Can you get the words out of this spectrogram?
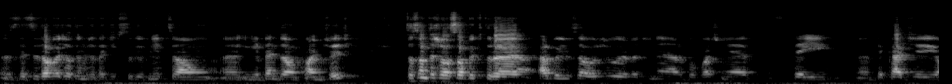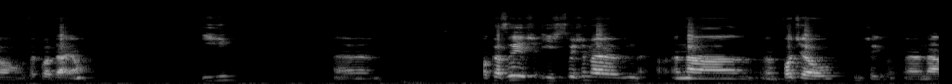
zdecydować o tym, że takich studiów nie chcą um, i nie będą kończyć, to są też osoby, które albo już założyły rodzinę, albo właśnie w tej e, dekadzie ją zakładają. I okazuje się, jeśli spojrzymy na podział, czyli na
